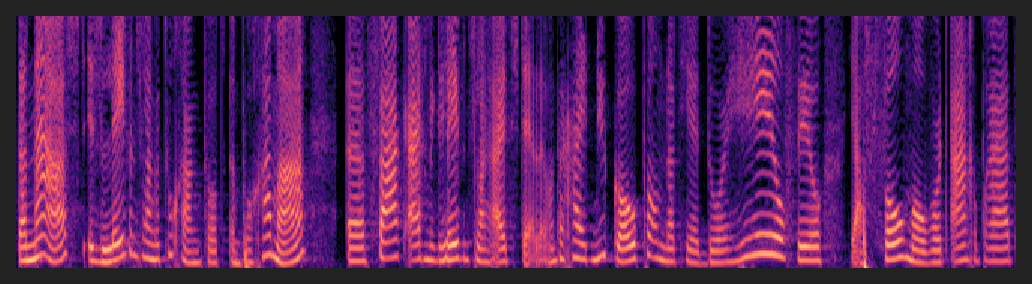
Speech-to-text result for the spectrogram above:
Daarnaast is levenslange toegang tot een programma uh, vaak eigenlijk levenslang uitstellen. Want dan ga je het nu kopen omdat je door heel veel ja, FOMO wordt aangepraat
